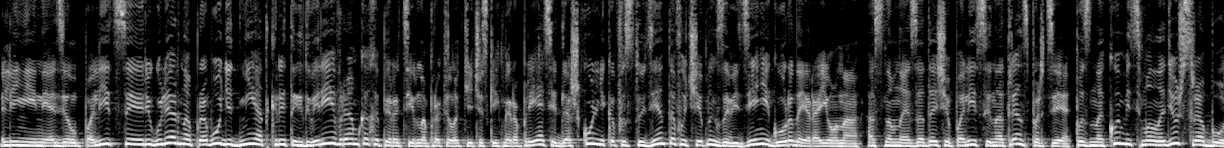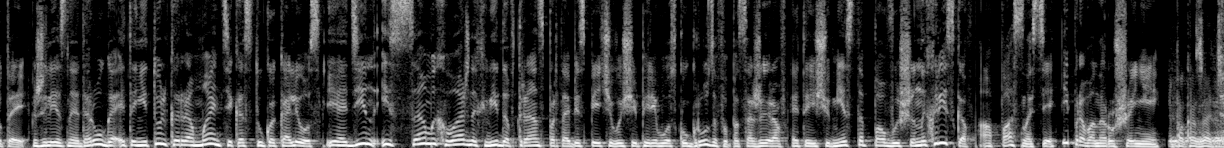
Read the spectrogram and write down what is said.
Линейный отдел полиции регулярно проводит дни открытых дверей в рамках оперативно-профилактических мероприятий для школьников и студентов учебных заведений города и района. Основная задача полиции на транспорте – познакомить молодежь с работой. Железная дорога – это не только романтика стука колес и один из самых важных видов транспорта, обеспечивающий перевозку грузов и пассажиров. Это еще место повышенных рисков, опасности и правонарушений. Показать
